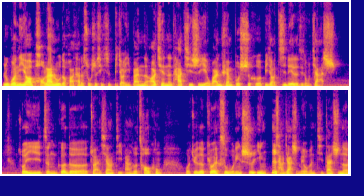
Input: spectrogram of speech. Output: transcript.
如果你要跑烂路的话，它的舒适性是比较一般的，而且呢，它其实也完全不适合比较激烈的这种驾驶。所以整个的转向、底盘和操控，我觉得 QX 五零适应日常驾驶没有问题，但是呢，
